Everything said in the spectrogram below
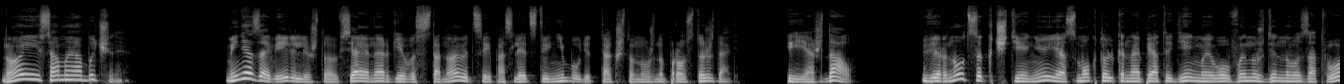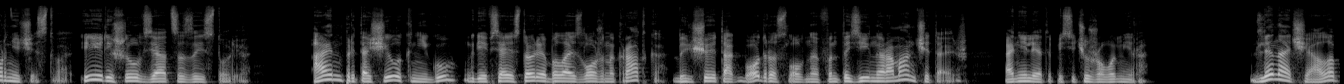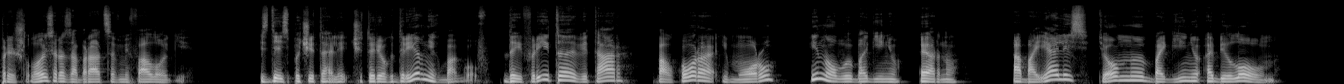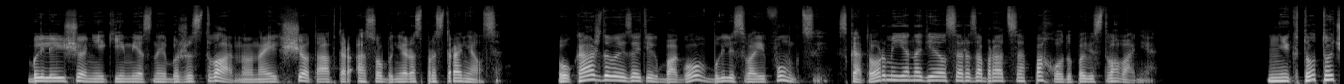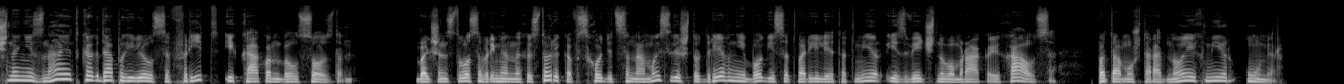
но и самые обычные. Меня заверили, что вся энергия восстановится и последствий не будет, так что нужно просто ждать. И я ждал. Вернуться к чтению я смог только на пятый день моего вынужденного затворничества и решил взяться за историю. Айн притащила книгу, где вся история была изложена кратко, да еще и так бодро, словно фэнтезийный роман читаешь, а не летописи чужого мира. Для начала пришлось разобраться в мифологии. Здесь почитали четырех древних богов – Дейфрита, Витар, Фалкора и Мору, и новую богиню – Эрну, а боялись темную богиню Абилоун. Были еще некие местные божества, но на их счет автор особо не распространялся. У каждого из этих богов были свои функции, с которыми я надеялся разобраться по ходу повествования. Никто точно не знает, когда появился Фрид и как он был создан. Большинство современных историков сходится на мысли, что древние боги сотворили этот мир из вечного мрака и хаоса, потому что родной их мир умер.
